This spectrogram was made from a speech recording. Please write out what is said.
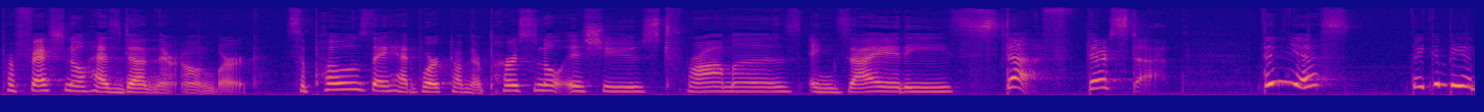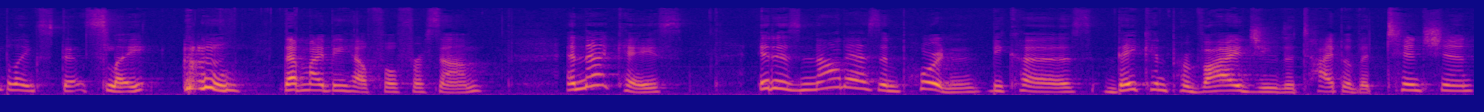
professional has done their own work. Suppose they had worked on their personal issues, traumas, anxieties, stuff, their stuff. Then, yes, they can be a blank st- slate. that might be helpful for some. In that case, it is not as important because they can provide you the type of attention,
